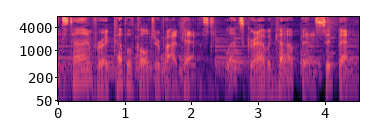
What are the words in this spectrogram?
It's time for a cup of culture podcast. Let's grab a cup and sit back.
